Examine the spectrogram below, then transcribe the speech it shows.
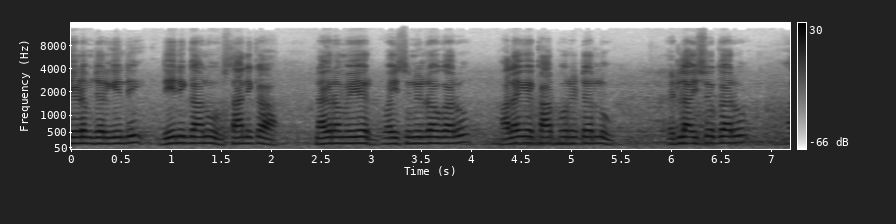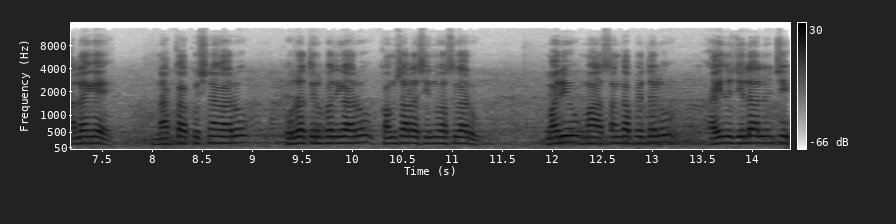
చేయడం జరిగింది. దీనికి గాను స్థానిక నగర మేయర్ వై సునీల్రావు గారు అలాగే కార్పొరేటర్లు ఎడ్ల అశోక్ గారు అలాగే నక్క కృష్ణ గారు కుర్ర తిరుపతి గారు కంసాల శ్రీనివాస్ గారు మరియు మా సంఘ పెద్దలు ఐదు జిల్లాల నుంచి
